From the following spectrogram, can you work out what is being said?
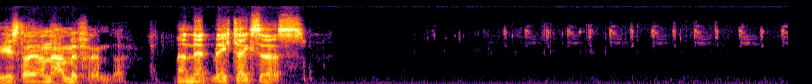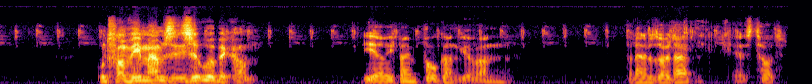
Wie ist euer Name, Fremder? Man nennt mich Texas. Und von wem haben Sie diese Uhr bekommen? Die habe ich beim Pokern gewonnen. Von einem Soldaten. Er ist tot.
